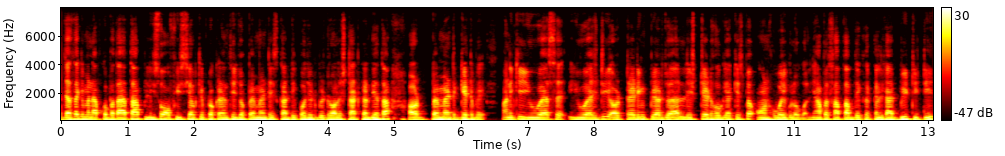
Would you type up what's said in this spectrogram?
जैसा कि मैंने आपको बताया था प्लीसो ऑफिशियल क्रिप्टो करेंसी जो पेमेंट इसका डिपॉजिट विड्रॉल स्टार्ट कर दिया था और पेमेंट गेटवे यानी कि यूएस यूएसडी और ट्रेडिंग पेयर जो है लिस्टेड हो गया, किस पे? ऑन हुई ग्लोबल यहाँ पे साफ़ साफ़ देख सकते हैं, लिखा है बीटीटी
